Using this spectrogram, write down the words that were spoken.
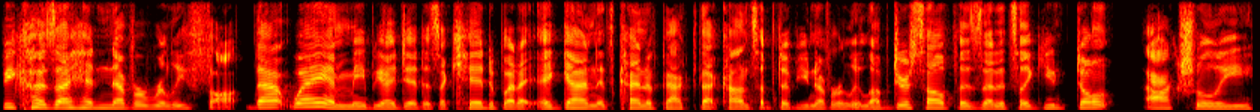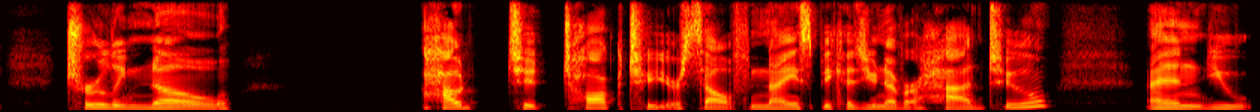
because I had never really thought that way. And maybe I did as a kid, but I, again, it's kind of back to that concept of you never really loved yourself is that it's like you don't actually truly know how to talk to yourself nice because you never had to. And you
